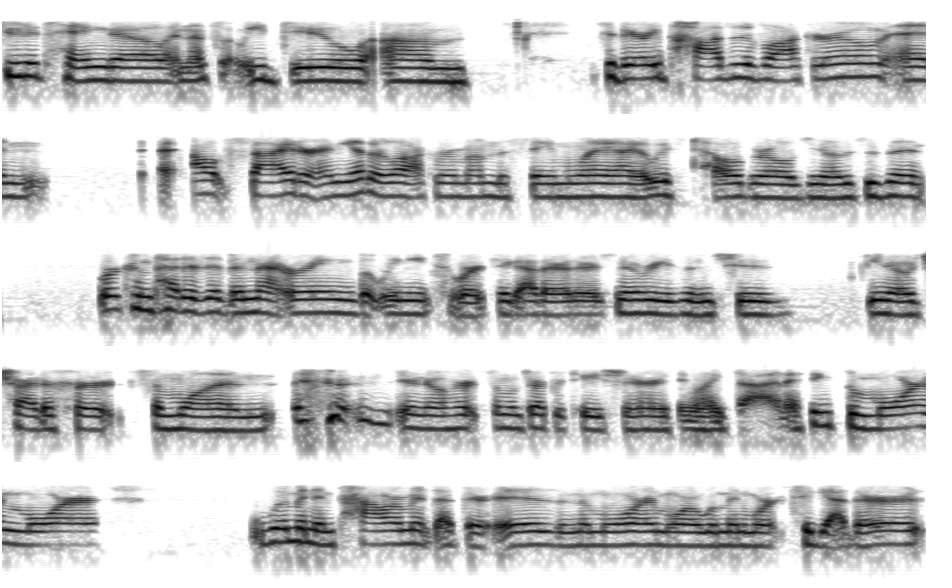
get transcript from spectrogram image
two to tango, and that's what we do. Um, it's a very positive locker room, and outside or any other locker room, I'm the same way. I always tell girls, you know, this isn't we're competitive in that ring, but we need to work together. There's no reason to, you know, try to hurt someone, you know, hurt someone's reputation or anything like that. And I think the more and more women empowerment that there is and the more and more women work together,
